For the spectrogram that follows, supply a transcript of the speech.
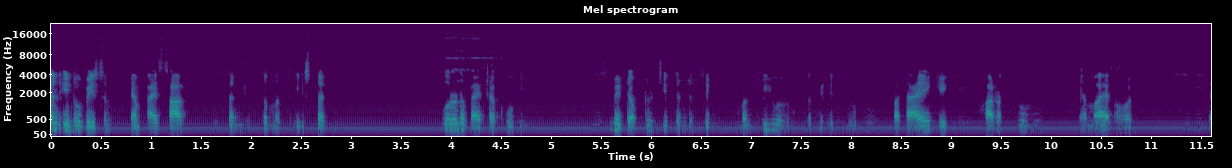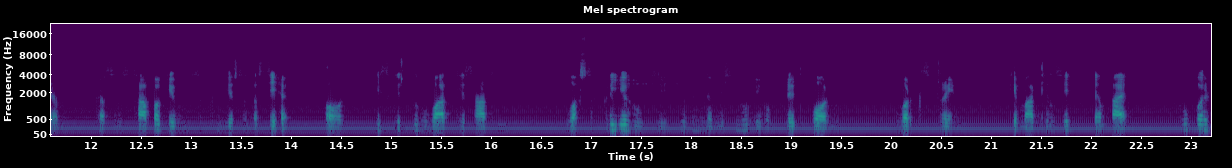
मिशन इनोवेशन एम आई सात की संयुक्त मंत्री स्तरीय पूर्ण बैठक होगी, जिसमें डॉक्टर जितेंद्र सिंह मंत्रियों एवं प्रतिनिधियों को बताएँगे कि भारत दोनों एम आई और सीईएम का संस्थापक एवं सक्रिय सदस्य है और इसकी शुरुआत के साथ ही वह सक्रिय रूप से विभिन्न मिशनों एवं प्लेटफॉर्म वर्क स्ट्रीम के माध्यम से M I two point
